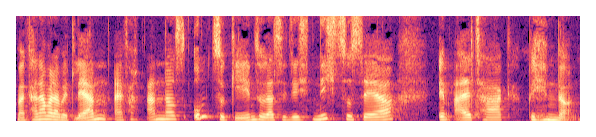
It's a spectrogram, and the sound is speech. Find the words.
Man kann aber damit lernen, einfach anders umzugehen, sodass sie dich nicht so sehr im Alltag behindern.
